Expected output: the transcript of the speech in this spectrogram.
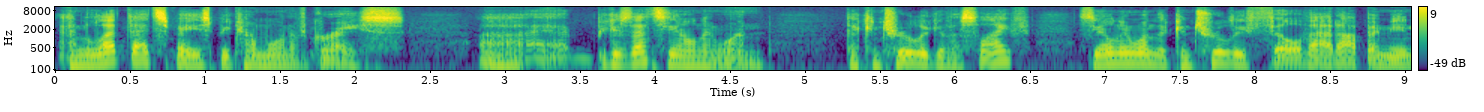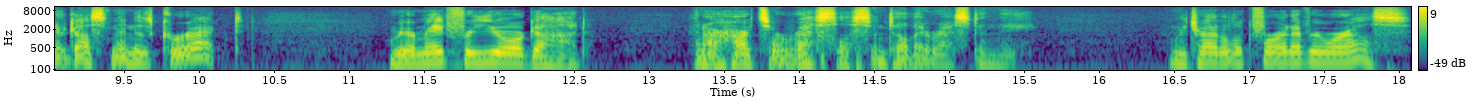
And let that space become one of grace uh, because that's the only one that can truly give us life. It's the only one that can truly fill that up. I mean, Augustine is correct. We are made for you, O God, and our hearts are restless until they rest in thee. we try to look for it everywhere else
